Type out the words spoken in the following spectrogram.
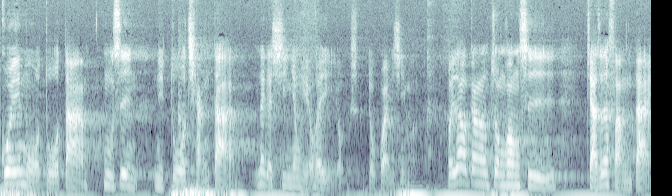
规模多大，或是你多强大，那个信用也会有有关系嘛。回到刚刚状况是，假设房贷，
